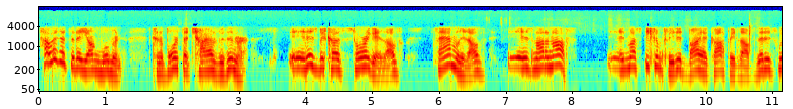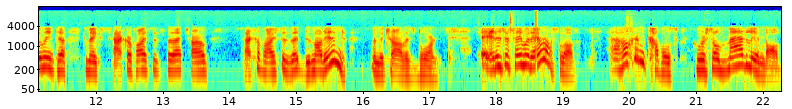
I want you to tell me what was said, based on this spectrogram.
how is it that a young woman can abort the child within her? It is because storge love, family love, is not enough. It must be completed by agape love that is willing to, to make sacrifices for that child, sacrifices that do not end when the child is born. It is the same with Eros love. How can couples who are so madly in love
